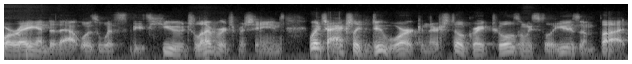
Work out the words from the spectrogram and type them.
foray into that was with these huge leverage machines, which actually do work, and they're still great tools, and we still use them. But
